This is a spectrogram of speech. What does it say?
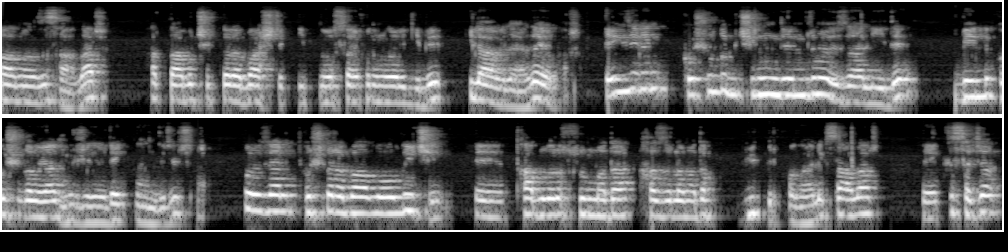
almanızı sağlar. Hatta bu çıktılara başlık, dipnot, sayfa numaraları gibi ilaveler de yapar. Excel'in koşullu biçimlendirme özelliği de belli koşullara uyan hücreleri renklendirir. Bu özellik koşullara bağlı olduğu için e, tabloları sunmada, hazırlamada büyük bir kolaylık sağlar. E, kısaca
